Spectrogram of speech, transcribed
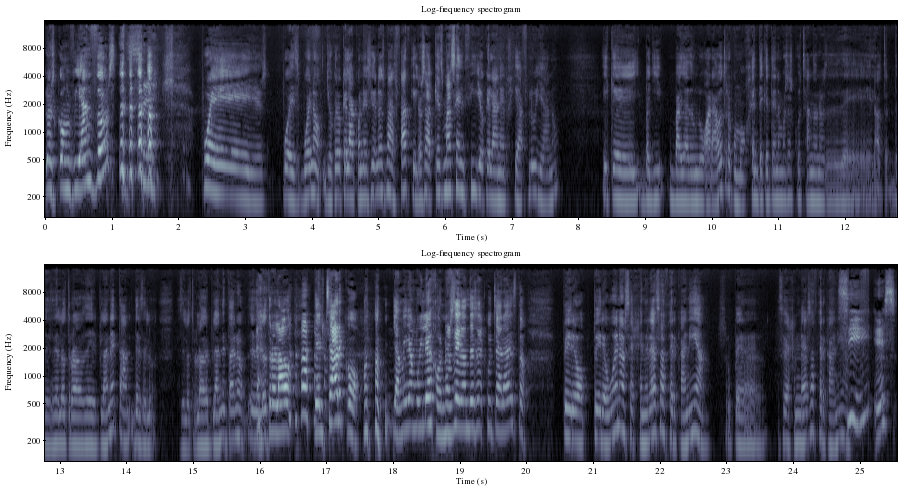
los confianzos, Sí. pues pues bueno, yo creo que la conexión es más fácil, o sea, que es más sencillo que la energía fluya, ¿no? Y que vaya- de un lugar a otro, como gente que tenemos escuchándonos desde, la otro- desde el otro lado del planeta, desde, lo- desde el otro lado del planeta, no, desde el otro lado del charco, ya mira muy lejos, no sé dónde se escuchará esto, Pero, pero bueno, se genera esa cercanía, súper, se genera esa cercanía. Sí, es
